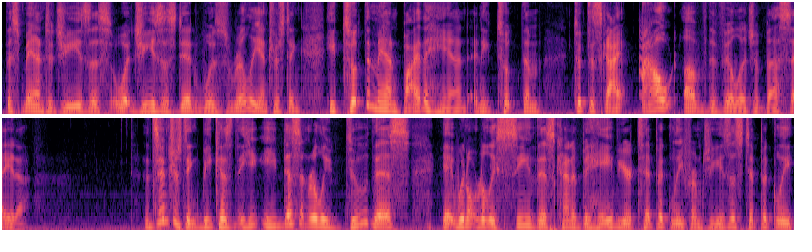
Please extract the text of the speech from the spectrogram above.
this man to Jesus, what Jesus did was really interesting. He took the man by the hand and he took them took this guy out of the village of Bethsaida. It's interesting because he, he doesn't really do this. It, we don't really see this kind of behavior typically from Jesus. Typically,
